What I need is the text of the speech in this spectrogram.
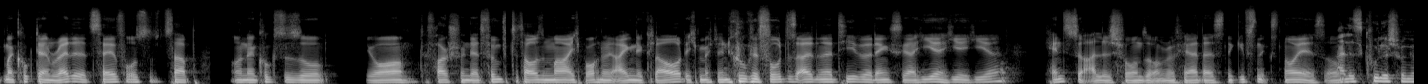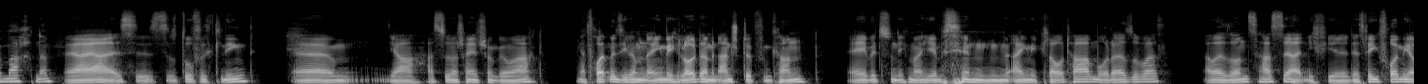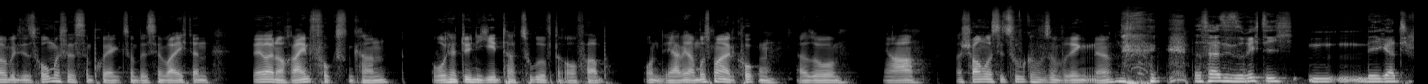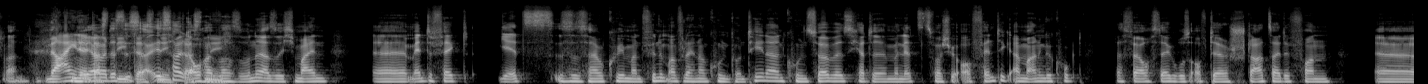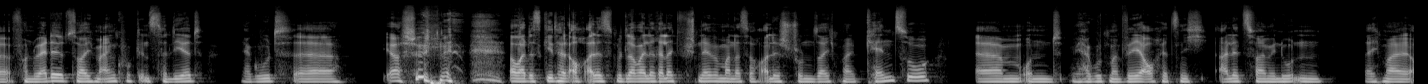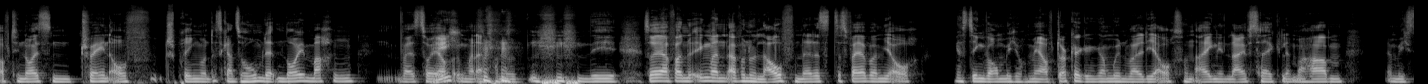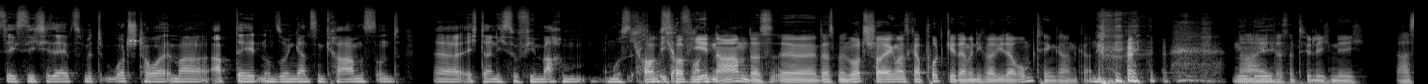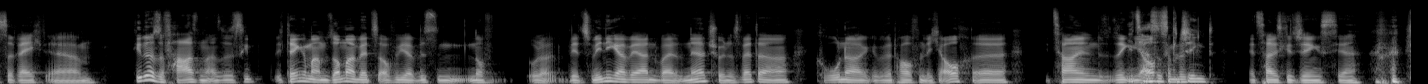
man guckt da im Reddit, Salesforce, Sub und dann guckst du so, ja, da fragst du schon der 5000 Mal, ich brauche eine eigene Cloud, ich möchte eine Google Fotos Alternative, denkst ja, hier, hier, hier. Kennst du alles schon so ungefähr, da gibt es nichts Neues. So. Alles Coole schon gemacht, ne? Ja, ja, ist, ist so doof es klingt. Ähm, ja, hast du wahrscheinlich schon gemacht. Da freut man sich, wenn man irgendwelche Leute damit anstiften kann. Ey, willst du nicht mal hier ein bisschen eine eigene Cloud haben oder sowas? Aber sonst hast du halt nicht viel. Deswegen freue ich mich auch über dieses Home Assistant-Projekt so ein bisschen, weil ich dann selber noch reinfuchsen kann, obwohl ich natürlich nicht jeden Tag Zugriff darauf habe. Und ja, da muss man halt gucken. Also, ja, mal schauen, was die Zukunft so bringt, ne? das hört sich so richtig negativ an. Nein, nee, das, aber das, die, ist, das ist, halt auch nicht. einfach so, ne? Also ich meine, äh, im Endeffekt, jetzt ist es halt okay, man findet man vielleicht noch einen coolen Container, einen coolen Service. Ich hatte mir letztens zum Beispiel auch Fentic einmal angeguckt. Das war auch sehr groß auf der Startseite von, äh, von Reddit. So habe ich mir angeguckt, installiert. Ja, gut, äh, ja, schön. Aber das geht halt auch alles mittlerweile relativ schnell, wenn man das auch alles schon, sag ich mal, kennt so. Ähm, und ja, gut, man will ja auch jetzt nicht alle zwei Minuten, sag ich mal, auf den neuesten Train aufspringen und das ganze Homelab neu machen, weil es soll nicht? ja auch irgendwann einfach nur, nee, soll ja einfach nur irgendwann einfach nur laufen. Ne? Das, das war ja bei mir auch das Ding, warum ich auch mehr auf Docker gegangen bin, weil die auch so einen eigenen Lifecycle immer haben. Mich sich, sich selbst mit Watchtower immer updaten und so den ganzen Krams und äh, ich da nicht so viel machen muss. Ich, ho ich hoffe jeden Abend, dass, äh, dass mit Watchtower irgendwas kaputt geht, damit ich mal wieder rumtinkern kann. Nein, nee. das natürlich nicht. Da hast du recht. Ähm, es gibt nur so Phasen. Also es gibt, ich denke mal, im Sommer wird es auch wieder ein bisschen noch oder wird es weniger werden, weil, ne, schönes Wetter, Corona wird hoffentlich auch, äh, die Zahlen sinken Jetzt ja auch. Hast gejinkt. Jetzt habe ich es gejinxt, ja.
